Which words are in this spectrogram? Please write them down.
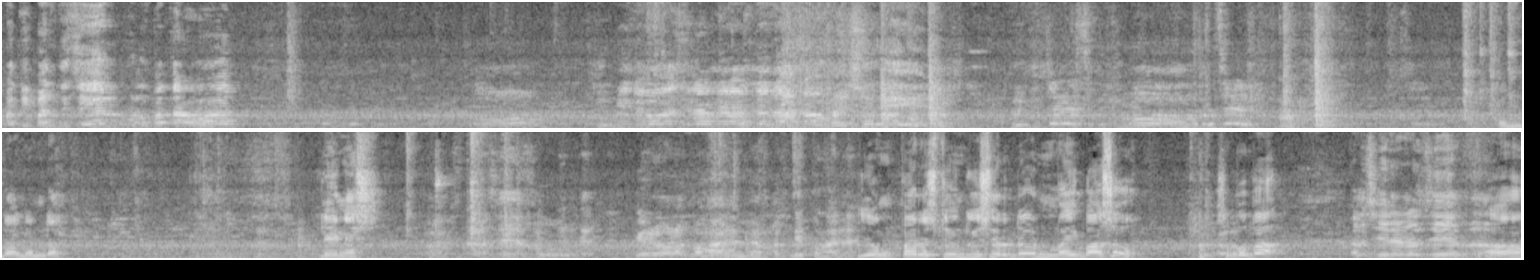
Pati panti sir, walang patawad. Oo. Kung dito mga sila na nanakaw, may suki. Oo. Ganda, ganda. Linis. Pero walang pangalan, dapat may pangalan. Yung fire extinguisher doon, may baso. Sa baba. Alas sila lang sir. Oo. Oo.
